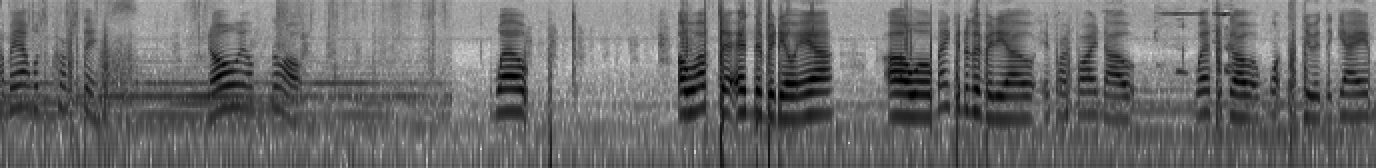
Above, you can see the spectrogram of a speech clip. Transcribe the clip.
Am I able to cross this? No, I'm not. Well, I will have to end the video here. I will make another video if I find out where to go and what to do in the game.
